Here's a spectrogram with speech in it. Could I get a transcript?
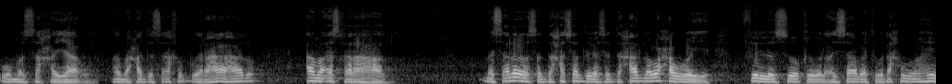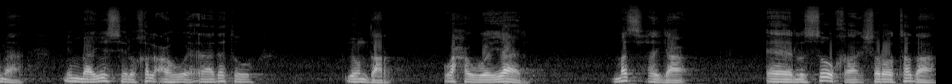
wuu masaxayaa un. Ama xadas akbar ha ahaado ama asqar ha ahaado. Masalada sadexa shardiga saddexaadna waxa weeye fi lusuuqi wاlcisaabati wanaxwihima mima yushilu khalcahu waciaadatahu yundar. Waxa weeyaan masxiga ee lusuuqa sharootada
